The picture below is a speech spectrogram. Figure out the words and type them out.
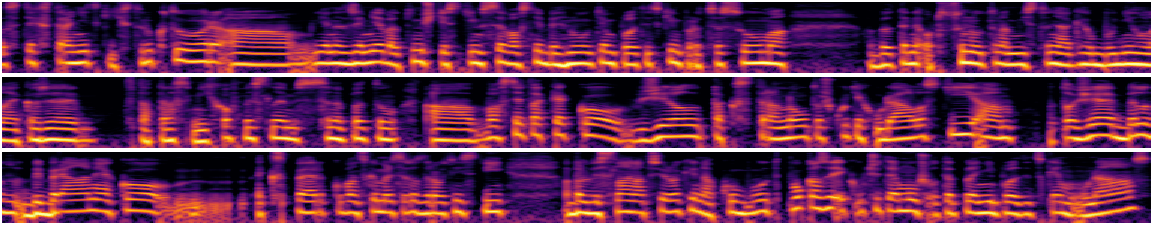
z těch stranických struktur a jen zřejmě velkým štěstím se vlastně vyhnul těm politickým procesům a, a byl ten odsunut na místo nějakého budního lékaře v Tatra Smíchov, myslím, jestli se nepletu. A vlastně tak jako žil tak stranou trošku těch událostí a to, že byl vybrán jako expert kubanského ministerstva zdravotnictví a byl vyslán na tři roky na Kubu, pokazuje i k určitému už oteplení politickému u nás,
